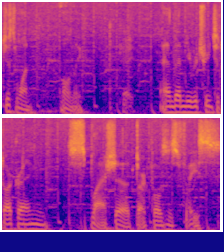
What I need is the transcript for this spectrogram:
Just one only. Okay. And then you retreat to Darkrai and splash uh, Dark Pulse's face.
